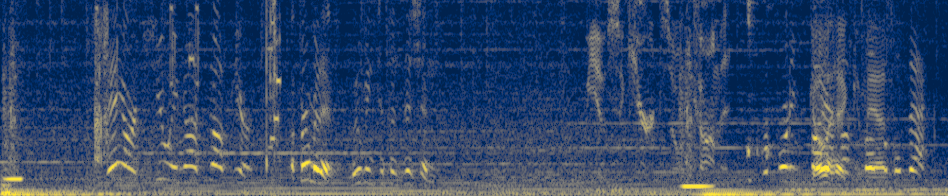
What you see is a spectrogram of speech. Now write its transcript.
They are chewing us up here. Affirmative. Moving to position. We have secured Zone Comet. Reporting Go ahead, on Command. multiple decks.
